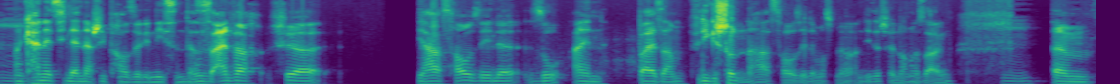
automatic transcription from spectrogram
Mhm. Man kann jetzt die Länderspielpause genießen. Das ist einfach für die HSV-Seele so ein Balsam. Für die geschundene HSV-Seele, muss man an dieser Stelle nochmal sagen. Mhm. Ähm,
